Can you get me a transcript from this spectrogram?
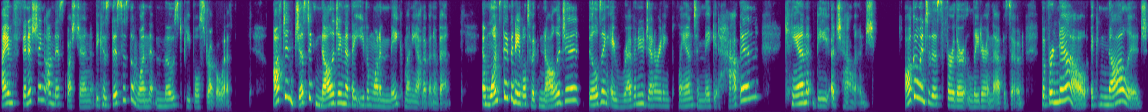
I am finishing on this question because this is the one that most people struggle with. Often just acknowledging that they even want to make money out of an event. And once they've been able to acknowledge it, building a revenue generating plan to make it happen can be a challenge. I'll go into this further later in the episode, but for now, acknowledge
